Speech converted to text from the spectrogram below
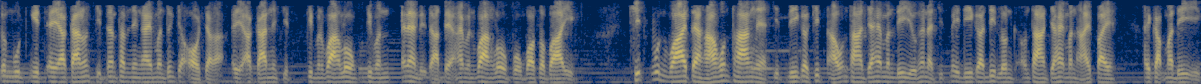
ก็งุดหงิดไออาการของจิตนั้นทำยังไง มันถึงจะออกจากไออาการในจิตที่มันว่างโล่งที่มันแน่นอึดอัดเนี่ยให้มันว่างโล่งโปร่งเบาสบายอีก คิดวุ่นวายแต่หาหนทางเนี่ย จิตดีก็คิดหาหนทางจะให้มันดีอยู่งั้นแหะจิตไม่ดีก็ดิ้นรนหนทางจะให้มันหายไป ให้กลับมาดีอีก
